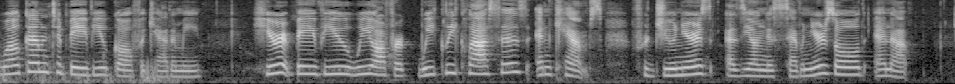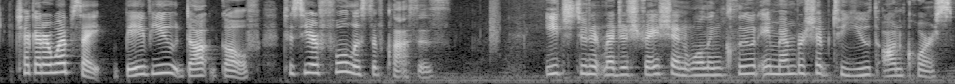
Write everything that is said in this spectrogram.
Welcome to Bayview Golf Academy. Here at Bayview, we offer weekly classes and camps for juniors as young as 7 years old and up. Check out our website, bayview.golf, to see our full list of classes. Each student registration will include a membership to Youth on Course,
